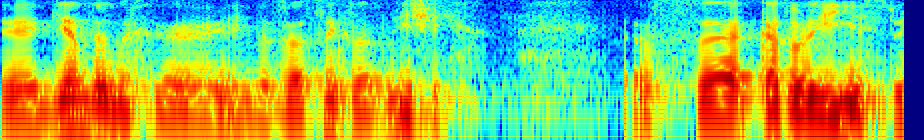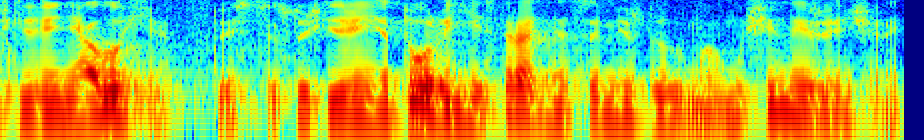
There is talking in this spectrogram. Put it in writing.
э, гендерных э, и возрастных различий, с, которые есть с точки зрения Алохи, то есть с точки зрения Торы, есть разница между мужчиной и женщиной.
